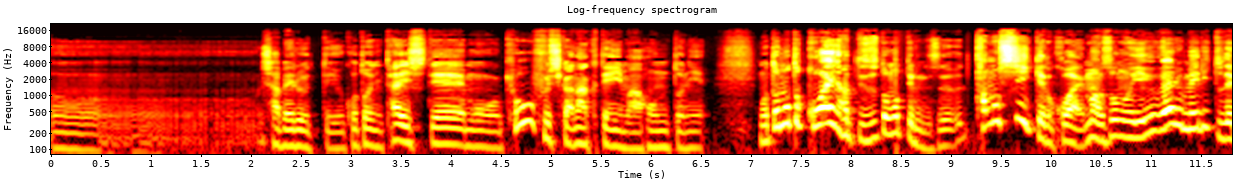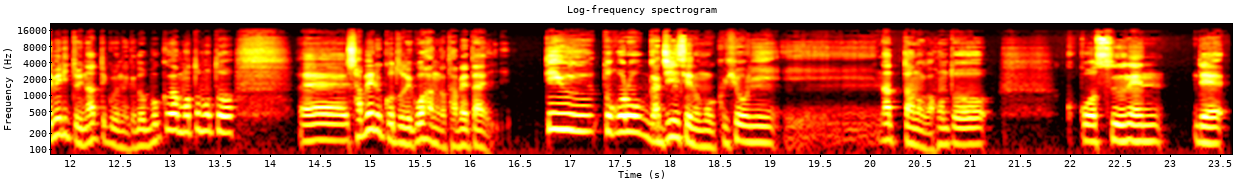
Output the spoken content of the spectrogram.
うーん、喋るっていうことに対して、もう恐怖しかなくて今、本当に。もともと怖いなってずっと思ってるんです。楽しいけど怖い。まあその、いわゆるメリット、デメリットになってくるんだけど、僕はもともと、えー喋ることでご飯が食べたいっていうところが人生の目標になったのが本当、ここ数年で、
